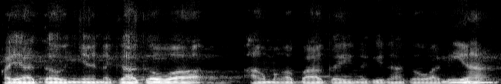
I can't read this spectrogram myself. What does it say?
Kaya daw niya nagagawa ang mga bagay na ginagawa niya,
